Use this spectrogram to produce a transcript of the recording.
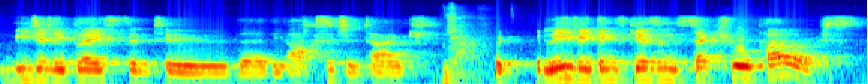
Immediately placed into the, the oxygen tank, yeah. which I believe he thinks gives him sexual powers.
